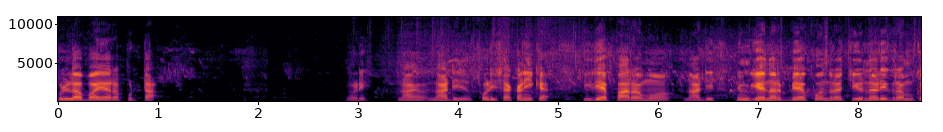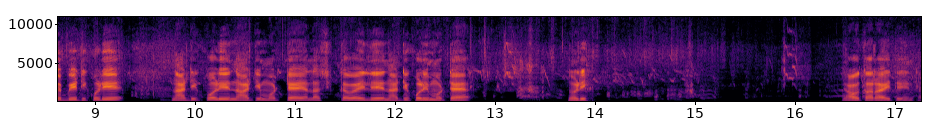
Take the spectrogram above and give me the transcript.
ಕುಳ್ಳಬಾಯರ ಪುಟ್ಟ. ನೋಡಿ ನಾಟಿ ಕೋಳಿ ಸಾಕಾಣಿಕೆ. ಇದೇ ಫಾರಮು. ನಾಟಿ, ನಿಮ್ಗೆ ಏನಾರು ಬೇಕು ಅಂದರೆ ಚೀರ್ನಳ್ಳಿ ಗ್ರಾಮಕ್ಕೆ ಭೇಟಿ ಕೊಡಿ. ನಾಟಿ ಕೋಳಿ, ನಾಟಿ ಮೊಟ್ಟೆ ಎಲ್ಲ ಸಿಗ್ತವೆ ಇಲ್ಲಿ, ನಾಟಿ ಕೋಳಿ ಮೊಟ್ಟೆ. ನೋಡಿ. ಯಾವ ಥರ ಐತೆ ಅಂತ.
